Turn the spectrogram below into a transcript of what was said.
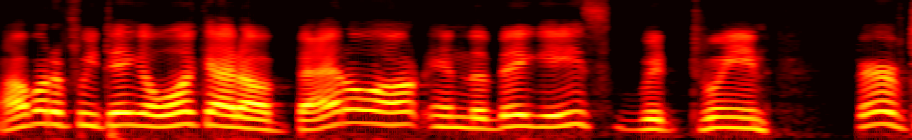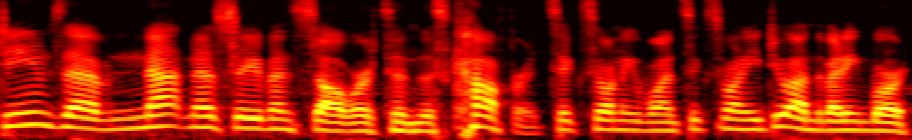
How about if we take a look at a battle out in the Big East between a pair of teams that have not necessarily been stalwarts in this conference? 621, 622 on the betting board.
